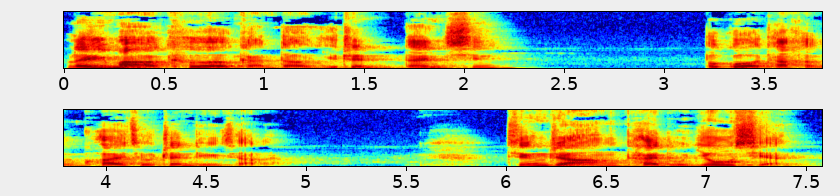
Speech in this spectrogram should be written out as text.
雷马克感到一阵担心。不过他很快就镇定下来。警长态度悠闲，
